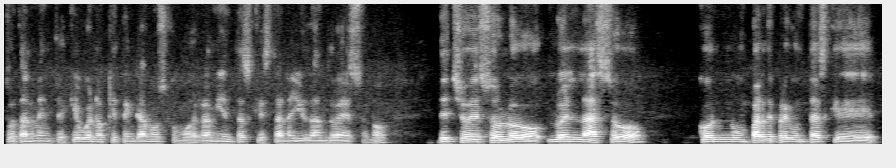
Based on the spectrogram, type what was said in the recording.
Totalmente. Qué bueno que tengamos como herramientas que están ayudando a eso, ¿no? De hecho, eso lo, lo enlazo con un par de preguntas que,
